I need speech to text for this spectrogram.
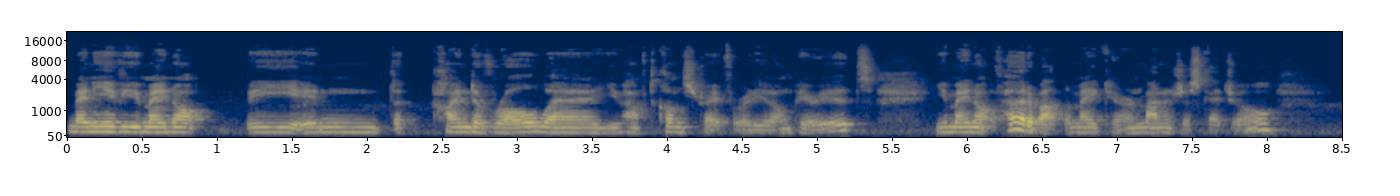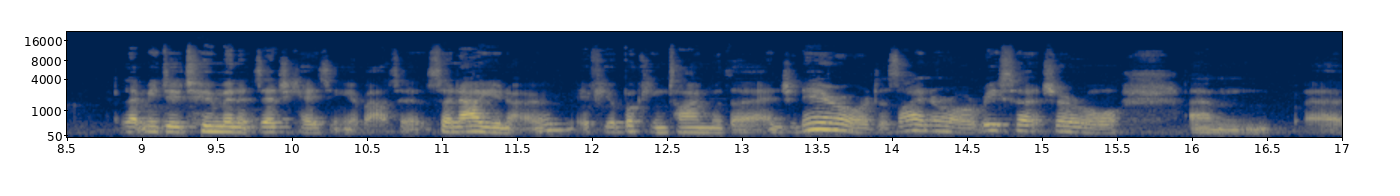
many of you may not be in the kind of role where you have to concentrate for really long periods. You may not have heard about the maker and manager schedule. Let me do two minutes educating you about it. So now you know if you're booking time with an engineer or a designer or a researcher or um, a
